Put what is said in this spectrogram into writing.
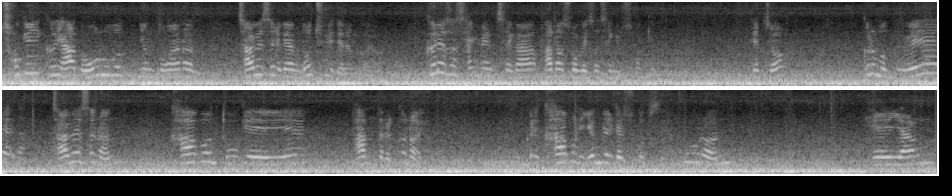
초기 거의 한 5, 6억 년 동안은 자외선에 그냥 노출이 되는 거예요. 그래서 생명체가 바다 속에서 생길 수밖에 없어요. 됐죠? 그러면 왜 자외선은 카본 두 개의 반들을 끊어요? 그래 카본이 연결될 수가 없어요. 물은 해양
